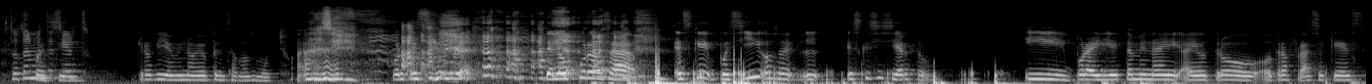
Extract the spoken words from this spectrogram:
es totalmente pues cierto. Creo que yo y mi novio pensamos mucho. Porque siempre, te lo juro, o sea, es que, pues sí, o sea, es que sí es cierto. Y por ahí también hay, hay otro, otra frase que es,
